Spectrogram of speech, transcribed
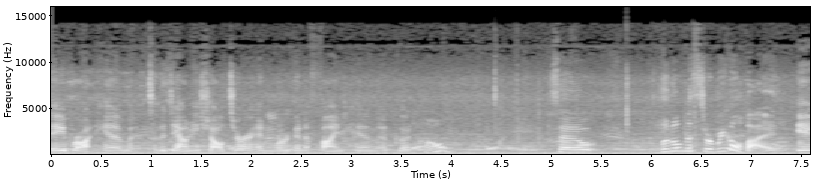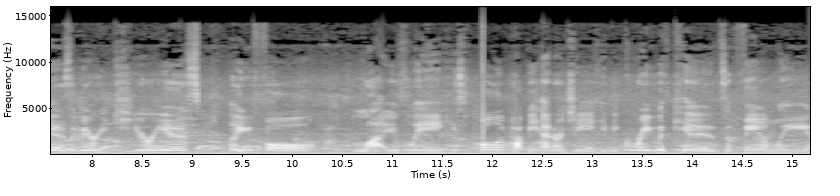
they brought him to the Downey shelter and we're going to find him a good home. So little Mr. Wigglebutt is very curious, playful, lively. He's full of puppy energy. He'd be great with kids, a family.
